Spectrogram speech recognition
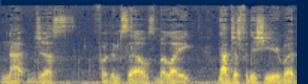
not just for themselves, but like not just for this year, but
